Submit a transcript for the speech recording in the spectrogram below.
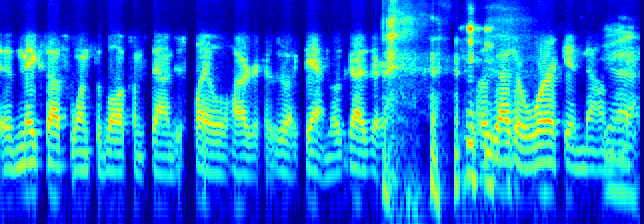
it makes us once the ball comes down just play a little harder because we're like, damn, those guys are those guys are working down Yeah. there.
